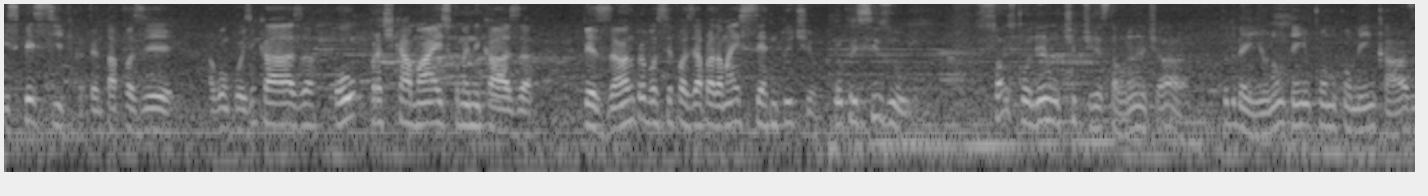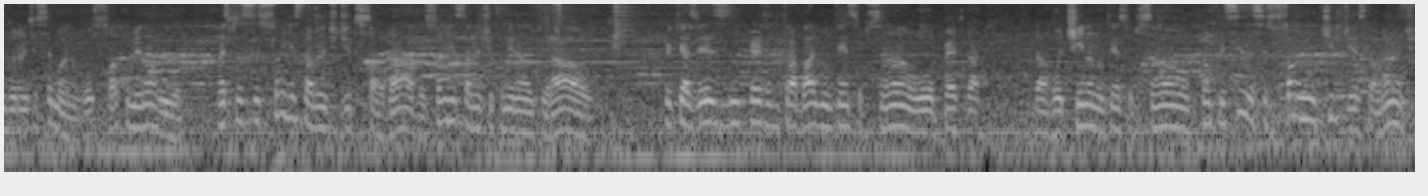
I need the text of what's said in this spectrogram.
específica, tentar fazer alguma coisa em casa ou praticar mais comendo em casa, pesando para você fazer a parada mais certa intuitiva. Eu preciso só escolher um tipo de restaurante, ah, tudo bem, eu não tenho como comer em casa durante a semana, vou só comer na rua. Mas precisa ser só em restaurante dito saudável, só em restaurante de comida natural, porque às vezes perto do trabalho não tem essa opção, ou perto da, da rotina não tem essa opção. Então precisa ser só um tipo de restaurante?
